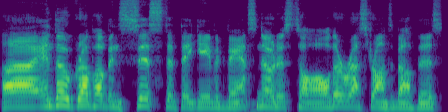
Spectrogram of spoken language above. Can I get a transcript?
Uh, and though Grubhub insists that they gave advance notice to all their restaurants about this,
